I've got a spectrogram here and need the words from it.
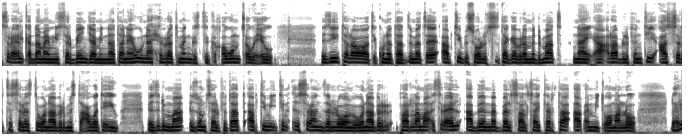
እስራኤል ቀዳማይ ሚኒስተር ቤንጃሚን ናታንያሁ ናይ ሕብረት መንግስቲ ክቐውም ጸዊዑ እዚ ተለዋዋጢ ኩነታት ዝመፀ ኣብቲ ብሰሉስ ዝተገብረ ምድማፅ ናይ ኣዕራብ ልፍንቲ 13 ወናብር ምስ ተዓወተ እዩ። በዚ ድማ እዞም ሰልፍታት ኣብቲ 120 ዘለዎ ወናብር ፓርላማ እስራኤል ኣብ መበል ሳልሳይ ተርታ ኣቐሚጥዎም ኣሎ። ድሕሪ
